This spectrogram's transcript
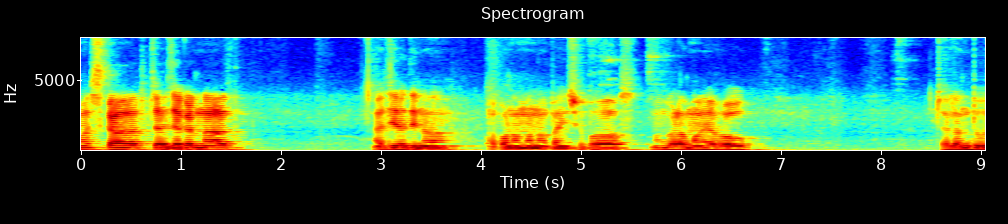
ନମସ୍କାର ଜୟ ଜଗନ୍ନାଥ ଆଜିର ଦିନ ଆପଣମାନଙ୍କ ପାଇଁ ଶୁଭ ମଙ୍ଗଳମୟ ହେଉ ଚାଲନ୍ତୁ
